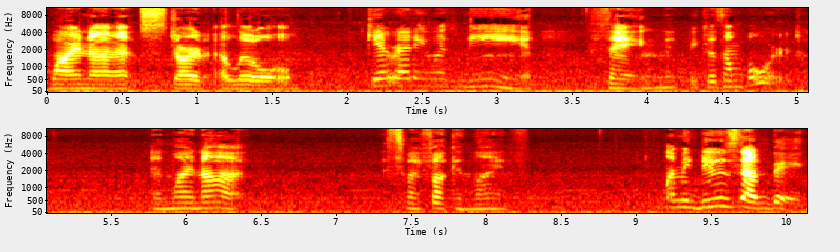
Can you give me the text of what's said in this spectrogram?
why not start a little get ready with me thing because I'm bored. And why not? It's my fucking life. Let me do something.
